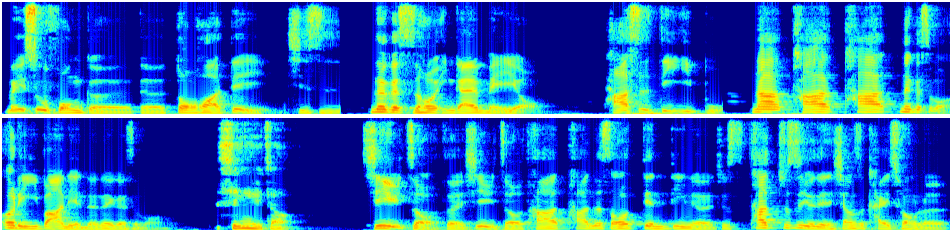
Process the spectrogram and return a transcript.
美术风格的动画电影，其实那个时候应该没有。他是第一部，那他他那个什么，二零一八年的那个什么新宇宙，新宇宙对新宇宙，他他那时候奠定了，就是他就是有点像是开创了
